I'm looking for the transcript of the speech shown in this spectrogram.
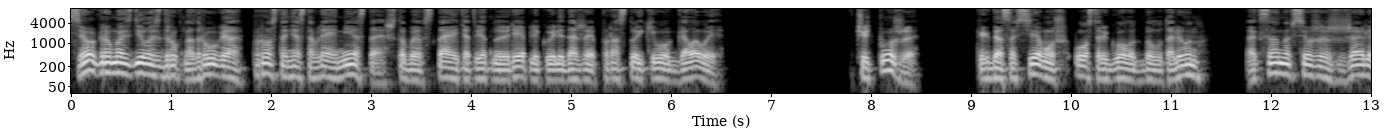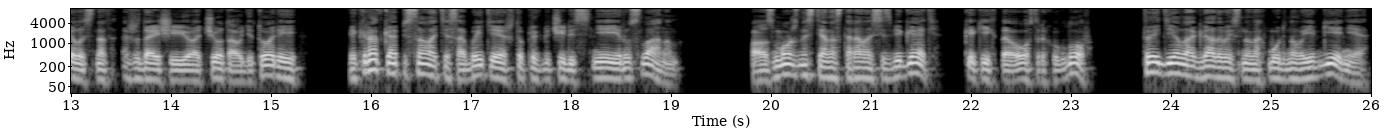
все громоздилось друг на друга, просто не оставляя места, чтобы вставить ответную реплику или даже простой кивок головы. Чуть позже, когда совсем уж острый голод был утолен, Оксана все же сжалилась над ожидающей ее отчета аудиторией и кратко описала те события, что приключились с ней и Русланом. По возможности она старалась избегать каких-то острых углов, то и дело оглядываясь на нахмуренного Евгения,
